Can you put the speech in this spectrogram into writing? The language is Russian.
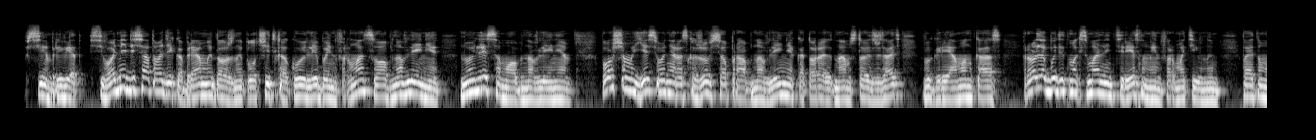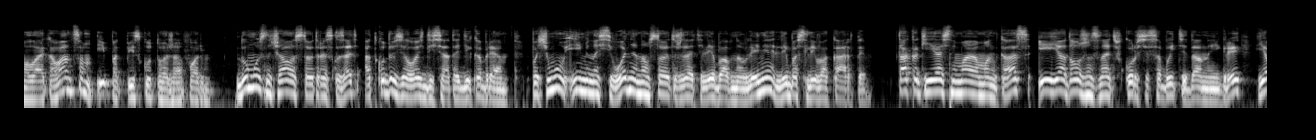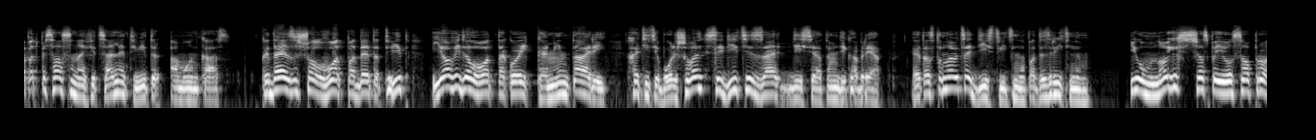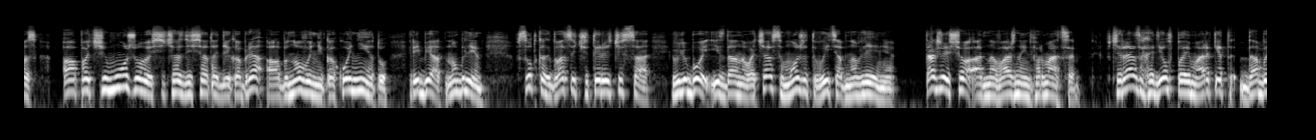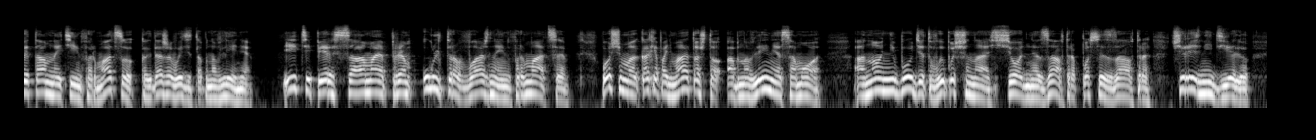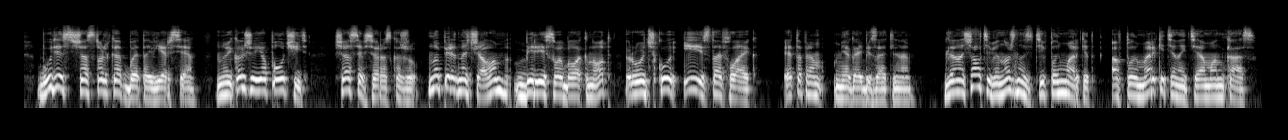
Всем привет! Сегодня 10 декабря мы должны получить какую-либо информацию о обновлении, ну или само обновление. В общем, я сегодня расскажу все про обновление, которое нам стоит ждать в игре Among Us. Ролик будет максимально интересным и информативным, поэтому лайк авансом и подписку тоже оформим. Думаю, сначала стоит рассказать, откуда взялось 10 декабря. Почему именно сегодня нам стоит ждать либо обновления, либо слива карты. Так как я снимаю Us, и я должен знать в курсе событий данной игры, я подписался на официальный твиттер Us. Когда я зашел вот под этот твит, я увидел вот такой комментарий. Хотите большего? Следите за 10 декабря. Это становится действительно подозрительным. И у многих сейчас появился вопрос, а почему же сейчас 10 декабря, а обновы никакой нету? Ребят, ну блин, в сутках 24 часа, в любой из данного часа может выйти обновление. Также еще одна важная информация. Вчера заходил в Play Market, дабы там найти информацию, когда же выйдет обновление. И теперь самая прям ультра важная информация. В общем, как я понимаю, то, что обновление само, оно не будет выпущено сегодня, завтра, послезавтра, через неделю. Будет сейчас только бета-версия. Ну и как же ее получить? Сейчас я все расскажу. Но перед началом бери свой блокнот, ручку и ставь лайк. Это прям мега обязательно. Для начала тебе нужно зайти в Play Market, а в Play Market найти Among Us.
